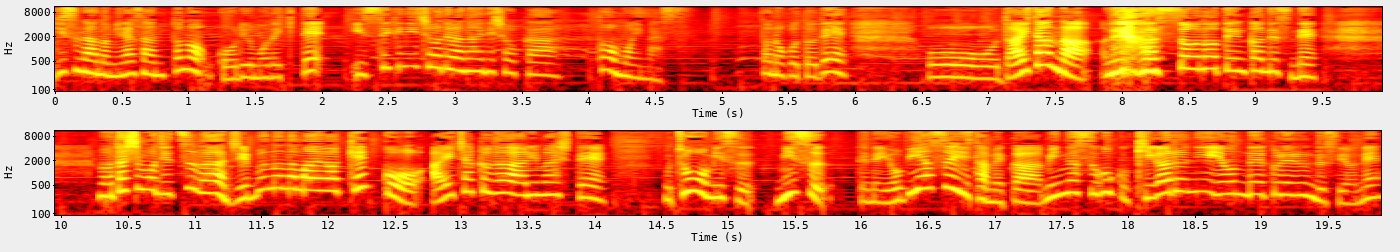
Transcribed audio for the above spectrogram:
リスナーの皆さんとの交流もできて一石二鳥ではないでしょうかと思います。とのことで、お、大胆な、ね、発想の転換ですね。私も実は自分の名前は結構愛着がありまして、超ミス、ミスってね、呼びやすいためか、みんなすごく気軽に呼んでくれるんですよね。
